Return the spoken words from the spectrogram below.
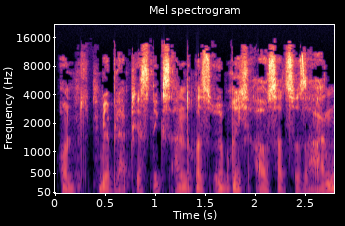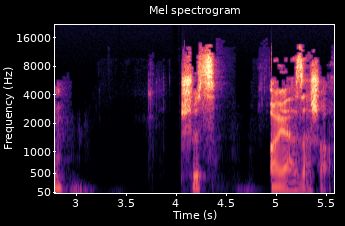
Und mir bleibt jetzt nichts anderes übrig, außer zu sagen, Tschüss, euer Sascha.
